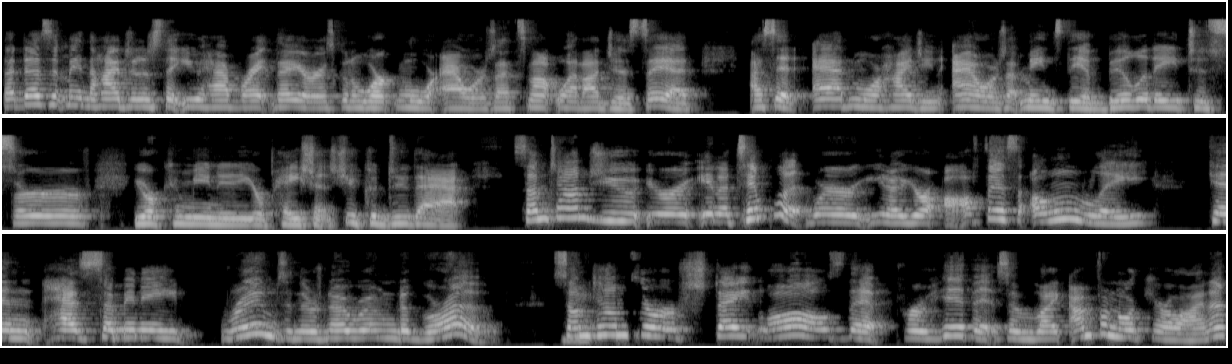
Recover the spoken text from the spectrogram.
That doesn't mean the hygienist that you have right there is going to work more hours. That's not what I just said. I said add more hygiene hours. That means the ability to serve your community, your patients. You could do that. Sometimes you you're in a template where you know your office only can has so many rooms and there's no room to grow. Sometimes there are state laws that prohibit. So, like I'm from North Carolina.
